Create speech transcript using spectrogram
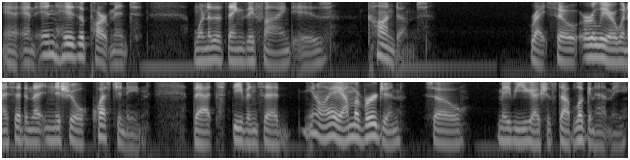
And, and in his apartment, one of the things they find is condoms. Right. So earlier, when I said in that initial questioning that Stephen said, you know, hey, I'm a virgin, so maybe you guys should stop looking at me.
